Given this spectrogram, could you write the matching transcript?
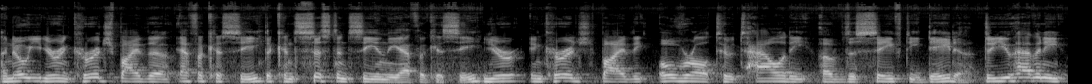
I know you're encouraged by the efficacy, the consistency in the efficacy. You're encouraged by the overall totality of the safety data. Do you have any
